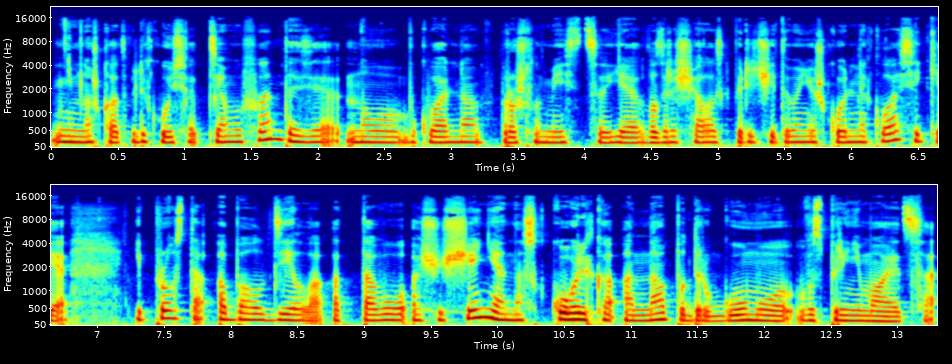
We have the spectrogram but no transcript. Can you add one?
немножко отвлекусь от темы фэнтези, но буквально в прошлом месяце я возвращалась к перечитыванию школьной классики и просто обалдела от того ощущения, насколько она по-другому воспринимается.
